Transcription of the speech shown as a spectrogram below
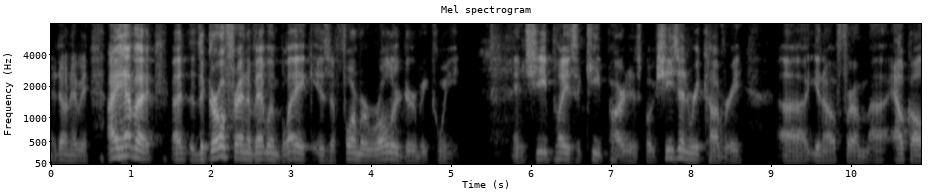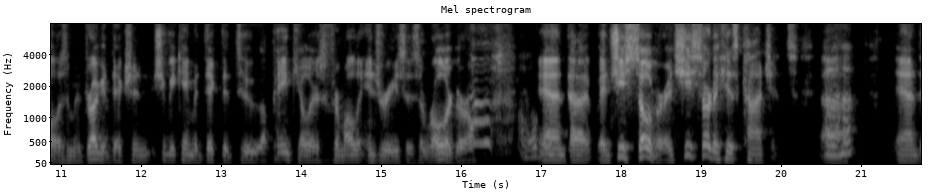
I don't have any i have a uh, the girlfriend of edwin blake is a former roller derby queen and she plays a key part in this book. She's in recovery. uh, you know, from uh, alcoholism and drug addiction. She became addicted to uh, painkillers from all the injuries as a roller girl, oh, and uh, and she's sober, and she's sort of his conscience. Uh, uh-huh. And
